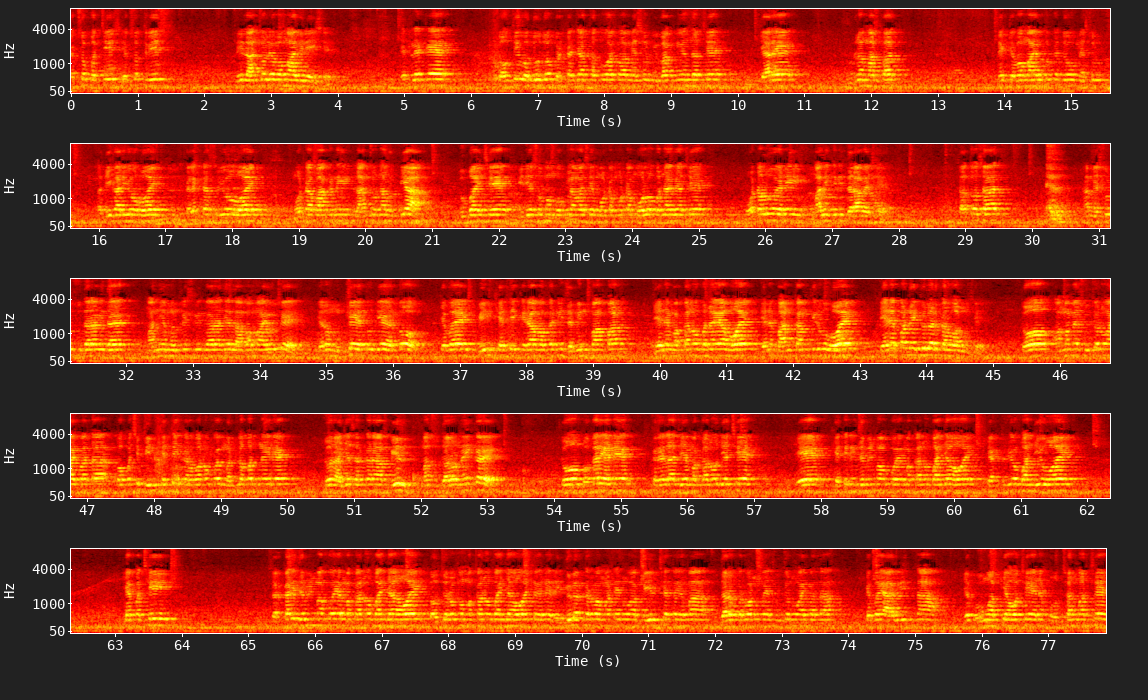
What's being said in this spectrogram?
એકસો પચીસ, એકસો ત્રીસની લાંચો લેવામાં આવી રહી છે. એટલે કે સૌથી વધુ જો ભ્રષ્ટાચાર થતું હોય તો આ મહેસૂલ વિભાગની અંદર છે ત્યારે ગૃહના મારફત મેં કહેવામાં આવ્યું હતું કે જો મહેસૂલ અધિકારીઓ હોય, કલેક્ટરશ્રીઓ હોય, મોટા ભાગની લાંચોના રૂપિયા દુબઈ છે, વિદેશોમાં મોકલાવે છે, મોટા મોટા મોલો બનાવ્યા છે, હોટલો એની માલિકીની ધરાવે છે. સાથોસાથ આ મહેસૂલ સુધારા વિધાયક માન્ય મંત્રીશ્રી દ્વારા જે લાવવામાં આવ્યું છે, એનો મુખ્ય હેતુ જે હતો કે ભાઈ બિન ખેતી કર્યા વગરની જમીનમાં પણ જેને મકાનો બનાવ્યા હોય, જેને બાંધકામ કર્યું હોય, તેને પણ રેગ્યુલર કરવાનું છે. તો આમાં મેં સૂચનો આપ્યા હતા, તો પછી બિન ખેતી કરવાનો કોઈ મતલબ જ નહીં રહે. જો રાજ્ય સરકાર આ બિલમાં સુધારો નહીં કરે, તો વગર એને કરેલા જે મકાનો જે છે, એ ખેતીની જમીનમાં કોઈ મકાનો બાંધ્યા હોય, ફેક્ટરીઓ બાંધી હોય, કે પછી સરકારી જમીનમાં કોઈ મકાનો બાંધ્યા હોય, ગૌચરોમાં મકાનો બાંધ્યા હોય, તો એને રેગ્યુલર કરવા માટેનું આ બિલ છે, તો એમાં સુધારો કરવાનું મેં સૂચનો આપ્યા હતા. કે ભાઈ આવી રીતના જે ભૂમાફિયાઓ છે એને પ્રોત્સાહન મળશે?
